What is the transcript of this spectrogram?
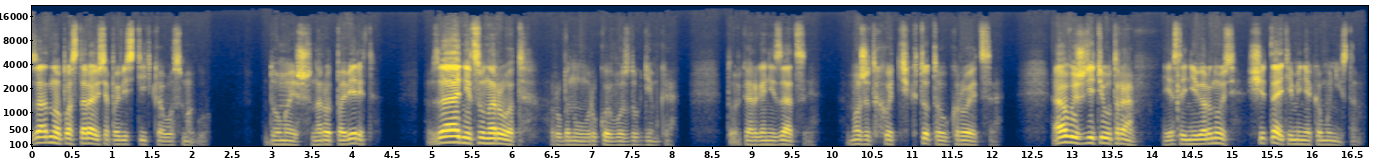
Заодно постараюсь оповестить, кого смогу. Думаешь, народ поверит? В задницу народ, рубанул рукой в воздух Димка. Только организации. Может, хоть кто-то укроется. А вы ждите утра. Если не вернусь, считайте меня коммунистом.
